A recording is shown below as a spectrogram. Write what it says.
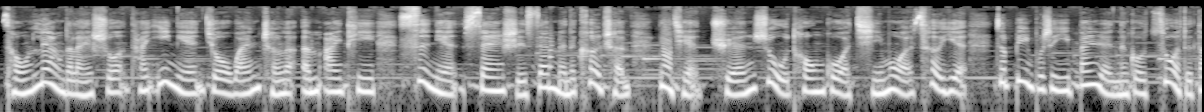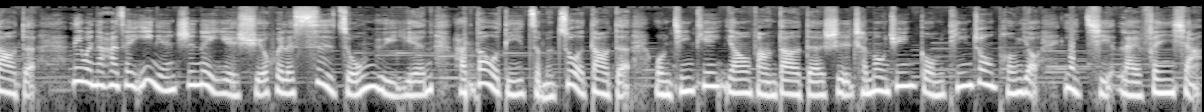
从量的来说，他一年就完成了 MIT 四年三十三门的课程，并且全数通过期末测验，这并不是一般人能够做得到的。另外呢，他在一年之内也学会了四种语言，他到底怎么做到的？我们今天邀访到的是陈梦君，跟我们。听众朋友一起来分享，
